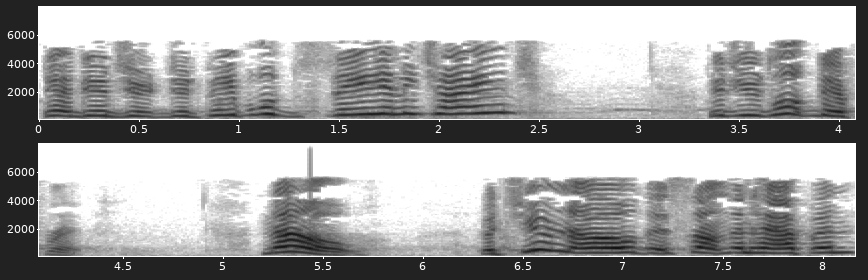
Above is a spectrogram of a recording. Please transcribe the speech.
Did, did you, did people see any change? Did you look different? No. But you know that something happened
